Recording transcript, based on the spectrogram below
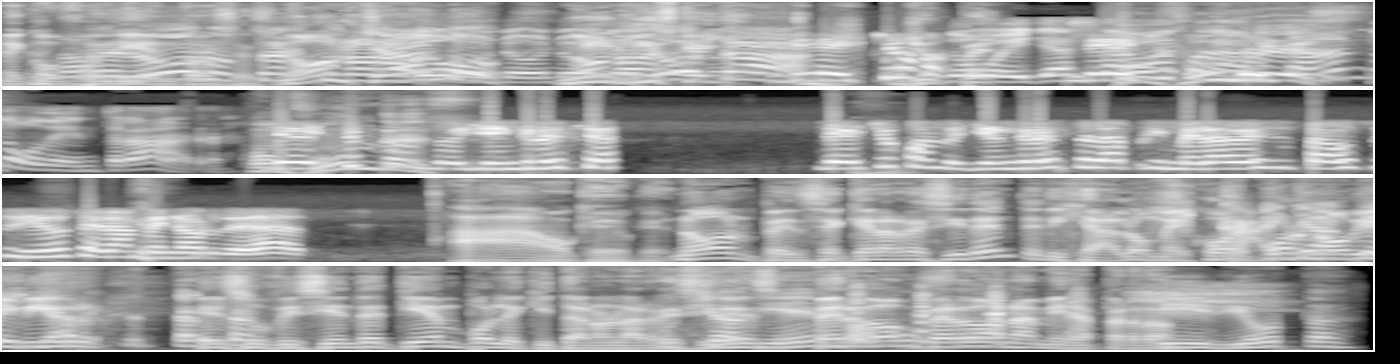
me confundí no entonces. No, no, no, No, no, no. De hecho, No, ella de estaba tratando de entrar. De hecho, cuando yo ingresé, de hecho, cuando yo ingresé la primera vez a Estados Unidos era menor de edad. Ah, ok, ok. No, pensé que era residente. Dije, a lo mejor por no vivir ya, el suficiente tiempo le quitaron la residencia. bien, Perdón, perdona, mira, perdón. Idiota.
